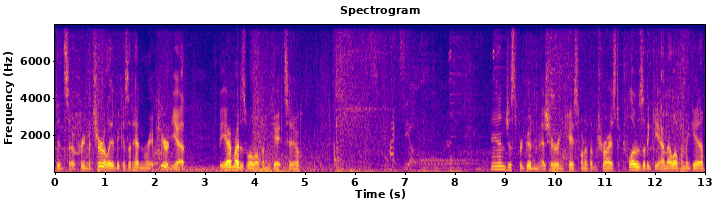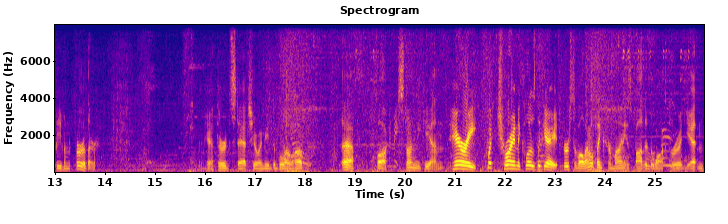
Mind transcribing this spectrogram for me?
did so prematurely because it hadn't reappeared yet. But yeah, I might as well open the gate too. And just for good measure, in case one of them tries to close it again, I'll open the gate up even further. Okay, a third statue I need to blow up. Ah, fuck. Stung again. Harry, quit trying to close the gate! First of all, I don't think Hermione's bothered to walk through it yet, and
